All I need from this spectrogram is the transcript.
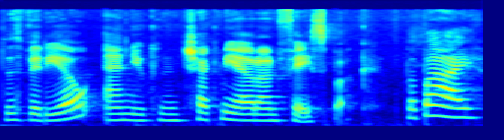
this video and you can check me out on Facebook. Bye-bye.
